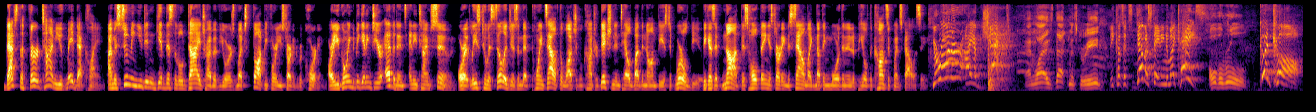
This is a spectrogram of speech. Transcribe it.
That's the third time you've made that claim. I'm assuming you didn't give this little diatribe of yours much thought before you started recording. Are you going to be getting to your evidence anytime soon? Or at least to a syllogism that points out the logical contradiction entailed by the non theistic worldview? Because if not, this whole thing is starting to sound like nothing more than an appeal to consequence fallacy. Your Honor, I object! And why is that, Mr. Reede? Because it's devastating to my case! Overruled. Good call!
